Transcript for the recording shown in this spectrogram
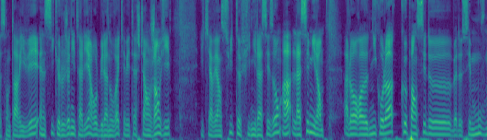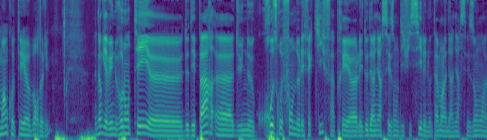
sont arrivés, ainsi que le jeune Italien Raul Belanova qui avait été acheté en janvier et qui avait ensuite fini la saison à l'AC Milan. Alors euh, Nicolas, que penser de, bah, de ces mouvements côté euh, bordelais? Donc il y avait une volonté euh, de départ d'une grosse refonte de l'effectif après les deux dernières saisons difficiles et notamment la dernière saison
